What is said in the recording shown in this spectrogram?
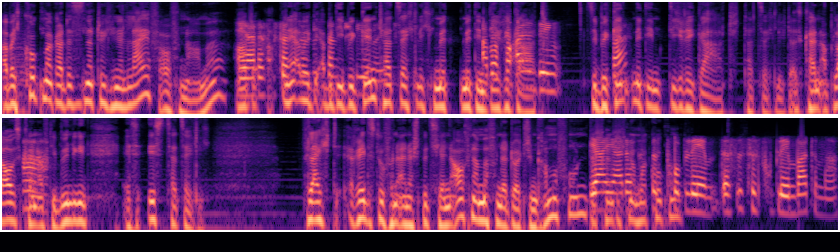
Aber ich guck mal gerade, das ist natürlich eine Live-Aufnahme. Ja, Aber, das dann- nee, aber, das aber die beginnt schwierig. tatsächlich mit, mit dem Aber vor allen Dirigat. Dingen- Sie beginnt Was? mit dem Dirigat tatsächlich. Da ist kein Applaus, kein Ah. auf die Bühne gehen. Es ist tatsächlich. Vielleicht redest du von einer speziellen Aufnahme von der Deutschen Grammophon. Da Ja, ja, ich das ist das gucken. Problem. Das ist das Problem. Warte mal.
